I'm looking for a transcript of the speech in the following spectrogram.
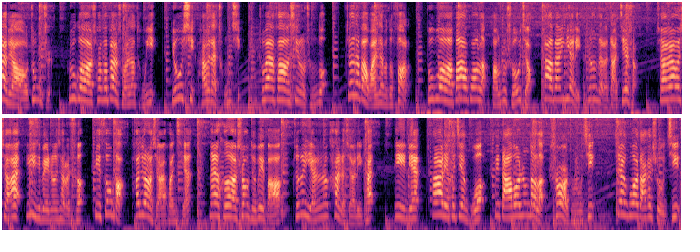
代表终止，如果超过半数玩家同意，游戏还会再重启。主办方信守承诺，真的把玩家们都放了，不过扒光了绑住手脚，大半夜里扔在了大街上。小白和小爱一起被扔下了车，一松绑他就让小爱还钱，奈何双腿被绑，只能眼睁睁看着小爱离开。另一边，阿里和建国被打包扔到了首尔中中心。建国打开手机，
